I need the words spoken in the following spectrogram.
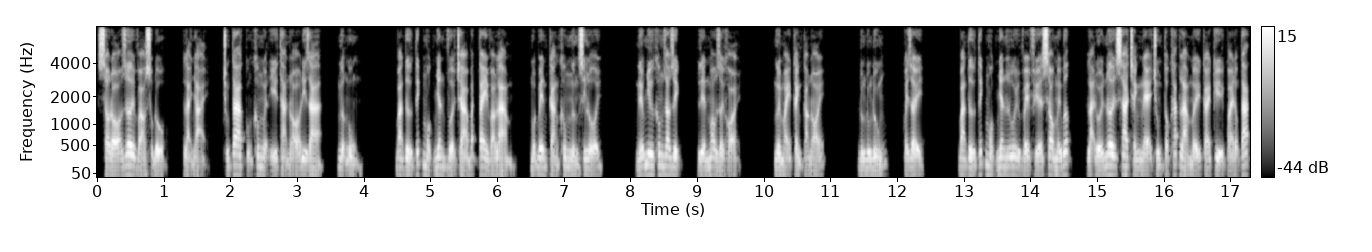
sau đó rơi vào sụp đổ, lại nhải, chúng ta cũng không nguyện ý thả nó đi ra, ngượng ngùng bàn tử tích một nhân vừa trà bắt tay vào làm, một bên càng không ngừng xin lỗi. Nếu như không giao dịch, liền mau rời khỏi. Người máy cảnh cáo nói. Đúng đúng đúng, quay dày bàn tử tích một nhân lui về phía sau mấy bước, lại đối nơi xa tránh né chủng tộc khác làm mấy cái kỳ quái động tác,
